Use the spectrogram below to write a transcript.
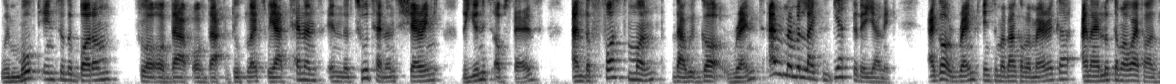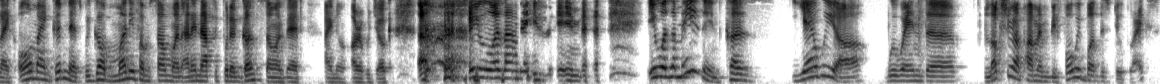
We moved into the bottom floor of that of that duplex. We had tenants in the two tenants sharing the units upstairs. And the first month that we got rent, I remember like yesterday, Yannick, I got rent into my Bank of America and I looked at my wife. I was like, oh my goodness, we got money from someone. I didn't have to put a gun to someone's head. I know, horrible joke. it was amazing. it was amazing because here we are. We were in the luxury apartment before we bought this duplex.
